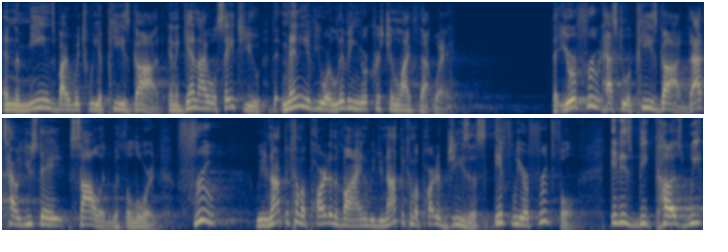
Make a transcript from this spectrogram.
and the means by which we appease God. And again, I will say to you that many of you are living your Christian life that way. That your fruit has to appease God. That's how you stay solid with the Lord. Fruit, we do not become a part of the vine, we do not become a part of Jesus if we are fruitful. It is because we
